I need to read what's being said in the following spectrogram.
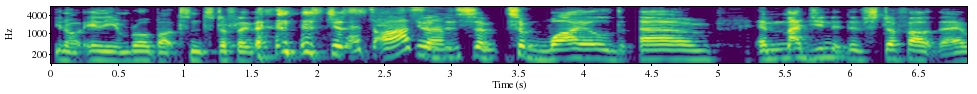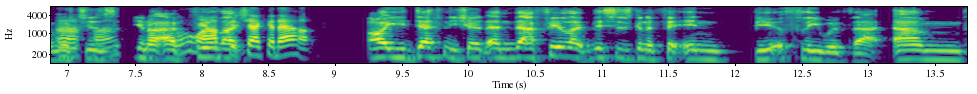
you know, alien robots and stuff like that. And it's just that's awesome. You know, there's some some wild, um, imaginative stuff out there, which uh-huh. is you know I cool. feel I'll like check it out. Oh, you definitely should, and I feel like this is going to fit in beautifully with that. Um,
